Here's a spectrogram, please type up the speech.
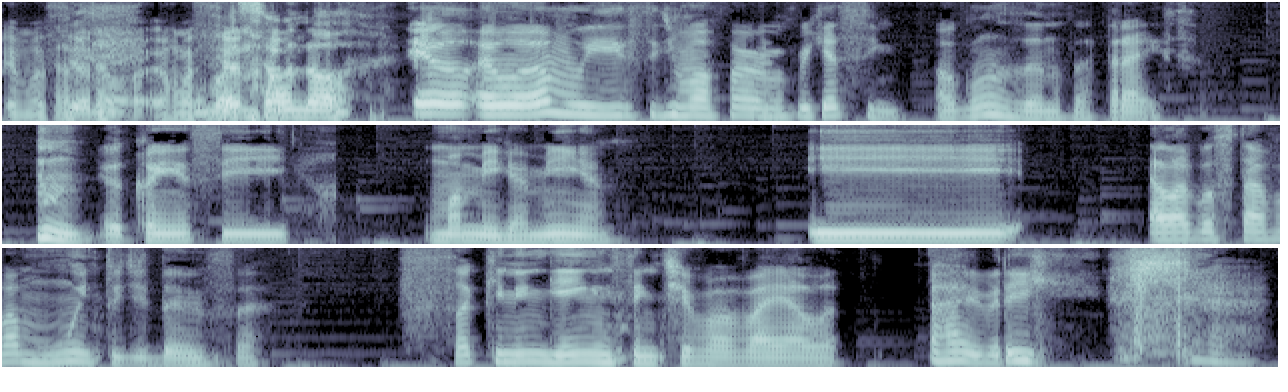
emocionou, emocionou. Emocionou. Eu, eu amo isso de uma forma, porque assim, alguns anos atrás, eu conheci uma amiga minha e ela gostava muito de dança. Só que ninguém incentivava ela. Ai, peraí.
